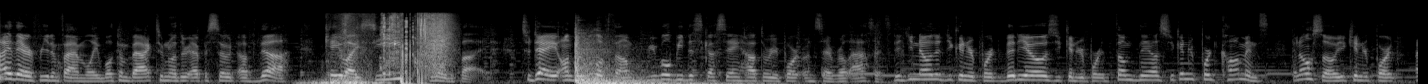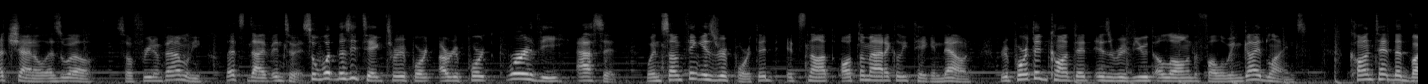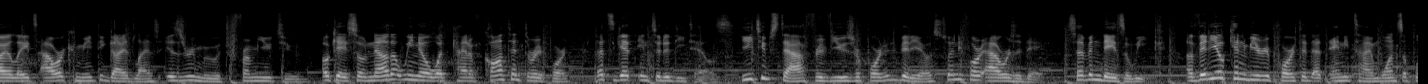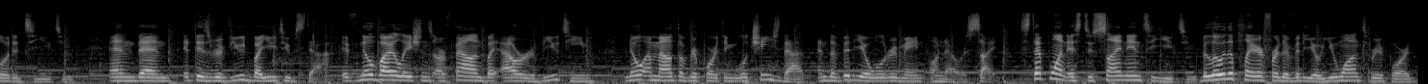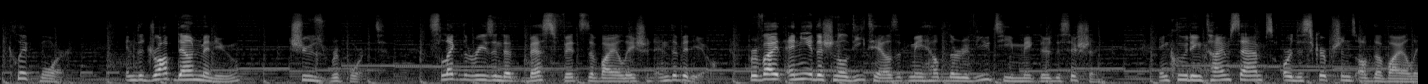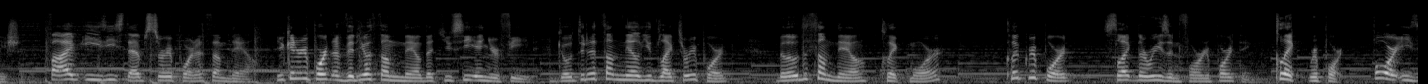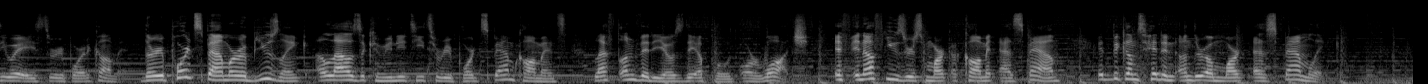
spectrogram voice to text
Hi there, Freedom Family. Welcome back to another episode of the KYC Notified. Today, on the rule of thumb, we will be discussing how to report on several assets. Did you know that you can report videos, you can report thumbnails, you can report comments, and also you can report a channel as well. So Freedom Family, let's dive into it. So what does it take to report a report-worthy asset? When something is reported, it's not automatically taken down. Reported content is reviewed along the following guidelines. Content that violates our community guidelines is removed from YouTube. Okay, so now that we know what kind of content to report, let's get into the details. YouTube staff reviews reported videos 24 hours a day, 7 days a week. A video can be reported at any time once uploaded to YouTube, and then it is reviewed by YouTube staff. If no violations are found by our review team, no amount of reporting will change that and the video will remain on our site. Step 1 is to sign in to YouTube. Below the player for the video you want to report, click More. In the drop-down menu, choose Report. Select the reason that best fits the violation in the video. Provide any additional details that may help the review team make their decision, including timestamps or descriptions of the violation. 5 easy steps to report a thumbnail. You can report a video thumbnail that you see in your feed. Go to the thumbnail you'd like to report, Below the thumbnail, click More, click Report, select the reason for reporting. Click Report. 4 easy ways to report a comment. The report spam or abuse link allows the community to report spam comments left on videos they upload or watch. If enough users mark a comment as spam, it becomes hidden under a marked as spam link.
